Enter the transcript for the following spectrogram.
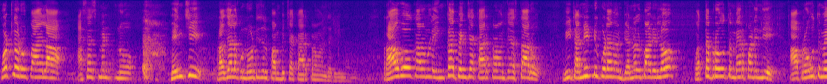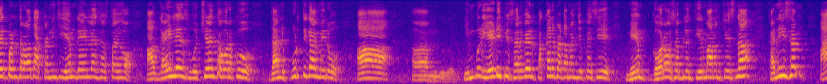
కోట్ల రూపాయల అసెస్మెంట్ను పెంచి ప్రజలకు నోటీసులు పంపించే కార్యక్రమం జరిగిందండి. రాబో కాలంలో ఇంకా పెంచే కార్యక్రమం చేస్తారు. వీటన్నిటిని కూడా మేము జనరల్ బాడీలో కొత్త ప్రభుత్వం ఏర్పడింది. ఆ ప్రభుత్వం ఏర్పడిన తర్వాత అక్కడి నుంచి ఏం గైడ్లైన్స్ వస్తాయో ఆ గైడ్లైన్స్ వచ్చినంత వరకు దాన్ని పూర్తిగా మీరు ఆ, ఇంప్రూ ఏడీపీ సర్వేను పక్కన పెట్టమని చెప్పేసి మేము గౌరవ సభ్యులను తీర్మానం చేసినా కనీసం ఆ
